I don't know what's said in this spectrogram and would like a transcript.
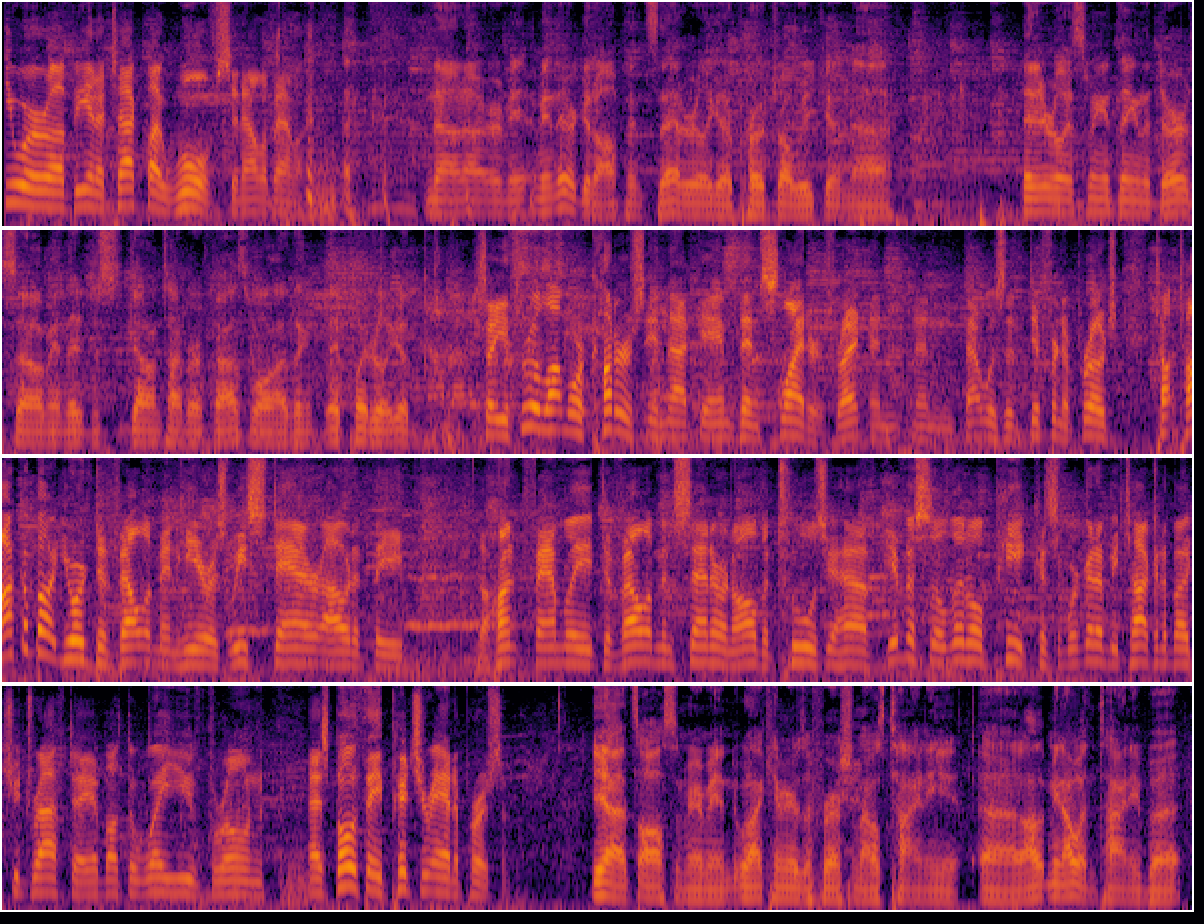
You were uh, being attacked by wolves in Alabama. no, no. I mean, I mean, they're a good offense. They had a really good approach all weekend. Uh, they didn't really swing anything in the dirt. So I mean, they just got on top of our fastball, and I think they played really good. So you threw a lot more cutters in that game than sliders, right? And and that was a different approach. Talk, talk about your development here as we stare out at the the Hunt Family Development Center and all the tools you have. Give us a little peek because we're going to be talking about you draft day, about the way you've grown as both a pitcher and a person. Yeah, it's awesome here. I mean, when I came here as a freshman, I was tiny. Uh, I mean, I wasn't tiny, but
